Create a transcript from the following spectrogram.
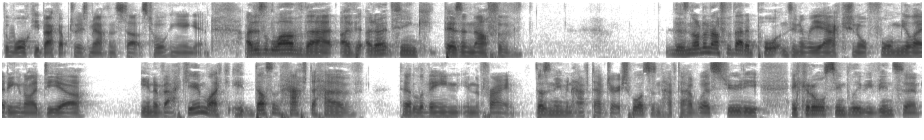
the walkie back up to his mouth and starts talking again. I just love that. I th- I don't think there's enough of there's not enough of that importance in a reaction or formulating an idea in a vacuum. Like it doesn't have to have Ted Levine in the frame. Doesn't even have to have Jerry Schwartz. Doesn't have to have Wes Studi. It could all simply be Vincent.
